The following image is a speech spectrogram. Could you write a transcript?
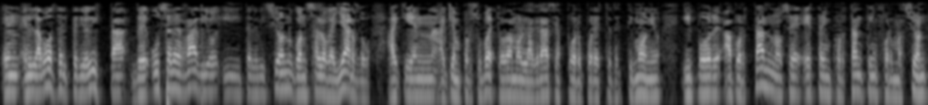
en, la voz del periodista de UCD Radio y Televisión, Gonzalo Gallardo, a quien, a quien por supuesto damos las gracias por, por este testimonio y por aportarnos eh, esta importante información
